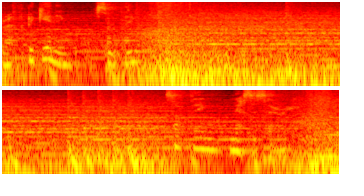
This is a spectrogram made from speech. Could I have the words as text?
We're at the beginning of something. Something necessary.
